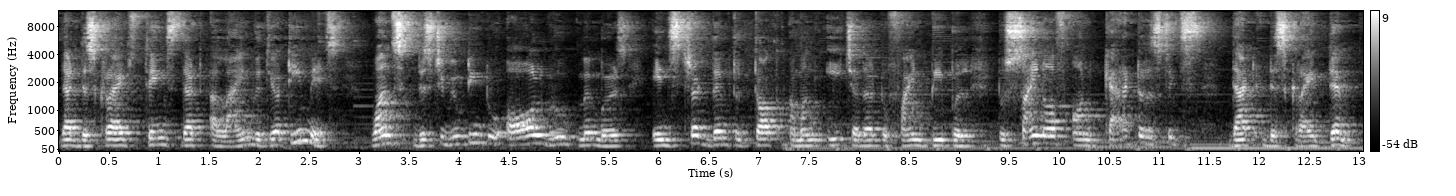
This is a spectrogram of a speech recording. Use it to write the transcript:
That describes things that align with your teammates. Once distributing to all group members, instruct them to talk among each other to find people to sign off on characteristics that describe them.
